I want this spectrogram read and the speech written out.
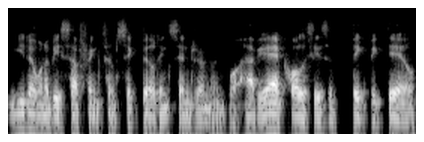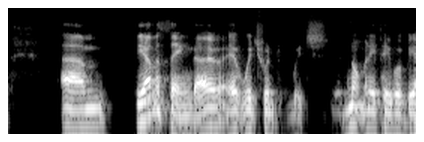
you don't want to be suffering from sick building syndrome and what have you. Air quality is a big, big deal. Um, the other thing though, which would, which not many people would be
